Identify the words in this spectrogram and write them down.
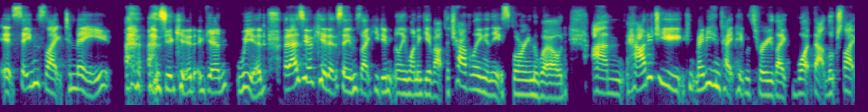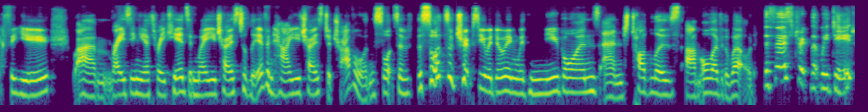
it seems like to me, as your kid, again, weird, but as your kid, it seems like you didn't really want to give up the traveling and the exploring the world. Um, how did you, maybe you can take people through like what that looked like for you, um, raising your three kids and where you chose to live and how you chose to travel and the sorts of, the sorts of trips you were doing with newborns and toddlers um, all over the world. The first trip that we did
